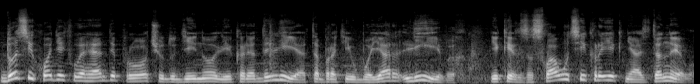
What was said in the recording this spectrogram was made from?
Досі ходять легенди про чудодійного лікаря Делія та братів бояр Лієвих, яких заслав у ці краї князь Данило.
